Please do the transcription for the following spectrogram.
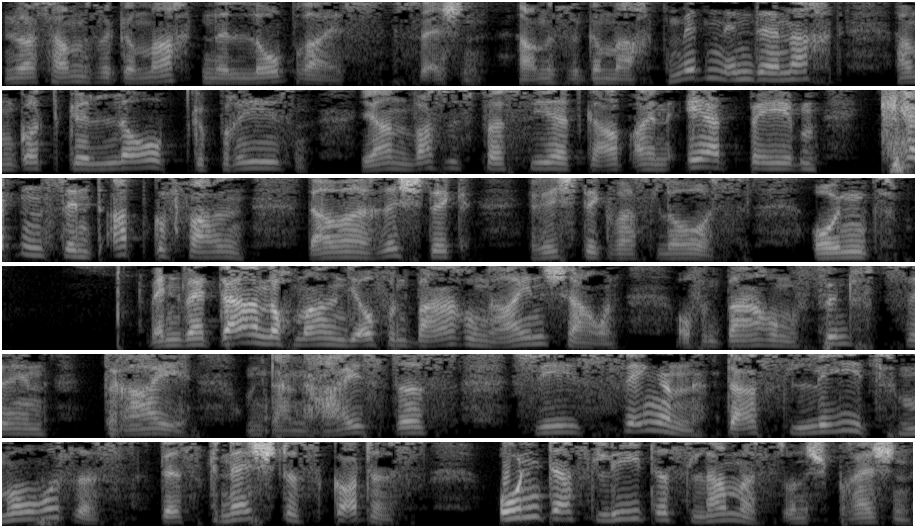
Und was haben sie gemacht? Eine Lobpreis-Session haben sie gemacht. Mitten in der Nacht haben Gott gelobt, gepriesen. Ja, und was ist passiert? Gab ein Erdbeben, Ketten sind abgefallen. Da war richtig, richtig was los. Und wenn wir da nochmal in die Offenbarung reinschauen, Offenbarung 15, 3, und dann heißt es, sie singen das Lied Moses, des Knechtes Gottes, und das Lied des Lammes und sprechen,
